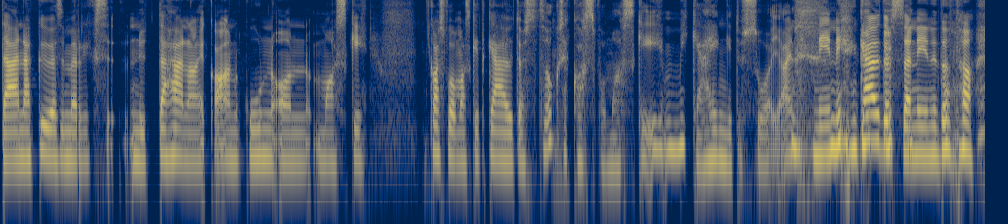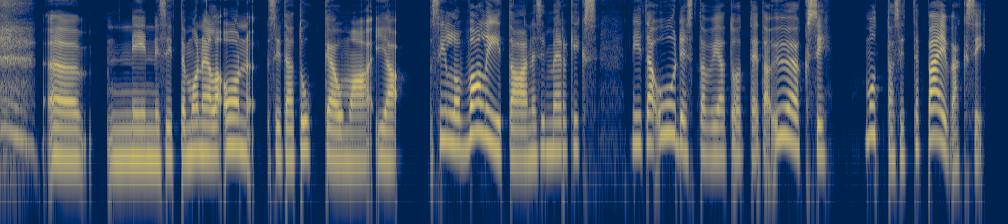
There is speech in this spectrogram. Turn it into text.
tämä näkyy esimerkiksi nyt tähän aikaan, kun on maski, kasvomaskit käytössä. Onko se kasvomaski? Mikä hengityssuojain? niin, niin käytössä, niin, niin, tota, ö, niin, niin sitten monella on sitä tukkeumaa ja silloin valitaan esimerkiksi niitä uudistavia tuotteita yöksi, mutta sitten päiväksi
